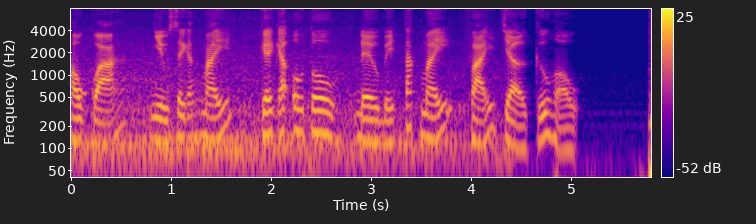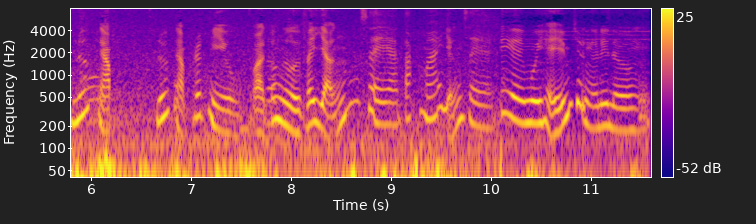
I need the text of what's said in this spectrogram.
Hậu quả, nhiều xe gắn máy, kể cả ô tô đều bị tắt máy phải chờ cứu hộ. Nước ngập, nước ngập rất nhiều và có người phải dẫn xe, tắt máy dẫn xe. Cái nguy hiểm cho người đi đường.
